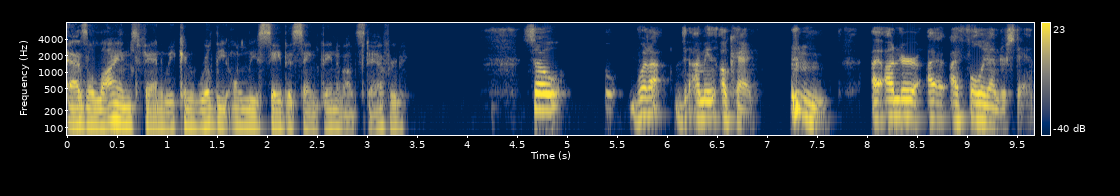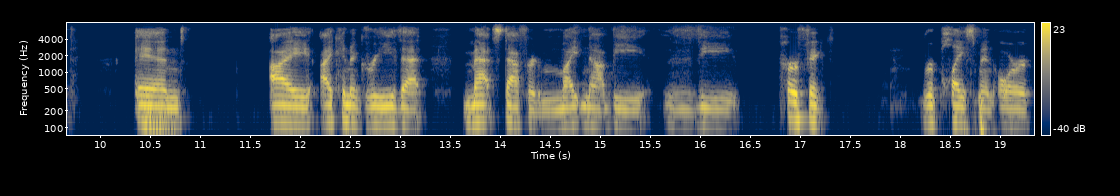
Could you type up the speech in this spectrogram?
as a Lions fan, we can really only say the same thing about Stafford. So what I, I mean, okay, I under I, I fully understand, and I I can agree that Matt Stafford might not be the perfect replacement or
